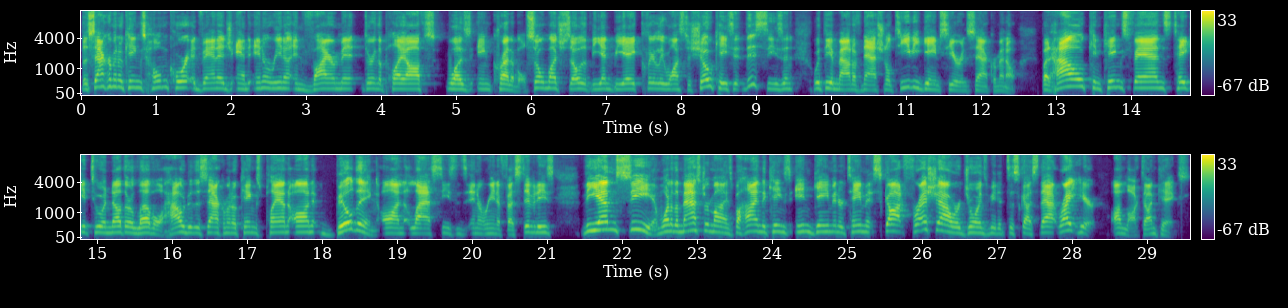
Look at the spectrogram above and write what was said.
The Sacramento Kings home court advantage and in arena environment during the playoffs was incredible. So much so that the NBA clearly wants to showcase it this season with the amount of national TV games here in Sacramento. But how can Kings fans take it to another level? How do the Sacramento Kings plan on building on last season's in arena festivities? The MC and one of the masterminds behind the Kings in game entertainment, Scott Freshour, joins me to discuss that right here on Locked On Kings.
